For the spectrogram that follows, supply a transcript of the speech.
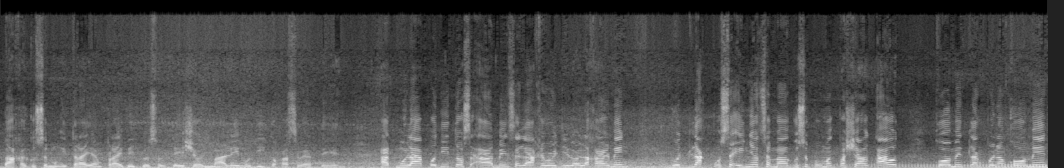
Baka gusto mong itry ang private consultation. Malay mo dito ka swertehin. At mula po dito sa amin sa Lucky World ni Lola Carmen, good luck po sa inyo at sa mga gusto pong magpa-shoutout. Comment lang po ng comment,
